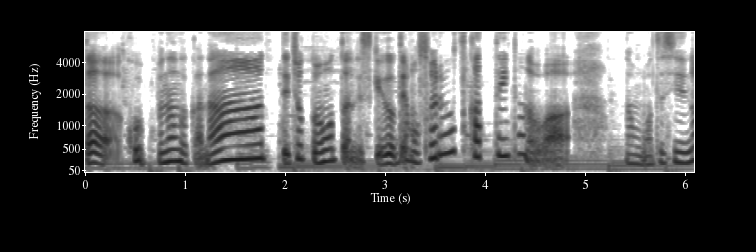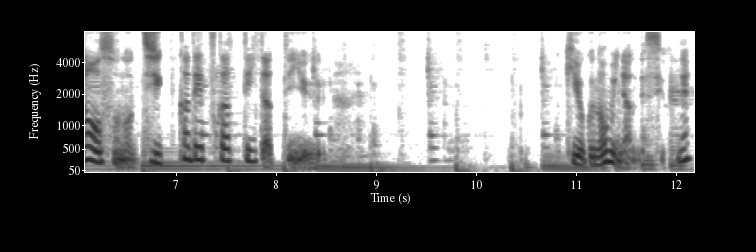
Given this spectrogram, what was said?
たコップなのかなってちょっと思ったんですけどでもそれを使っていたのは私のその実家で使っていたっていう記憶のみなんですよね。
